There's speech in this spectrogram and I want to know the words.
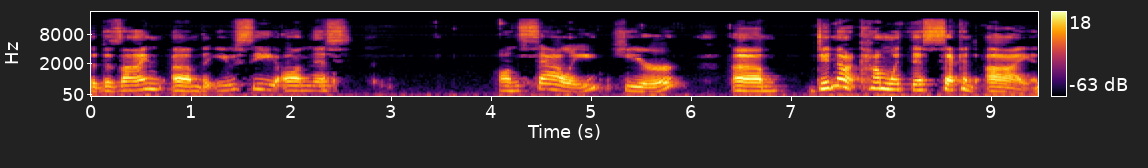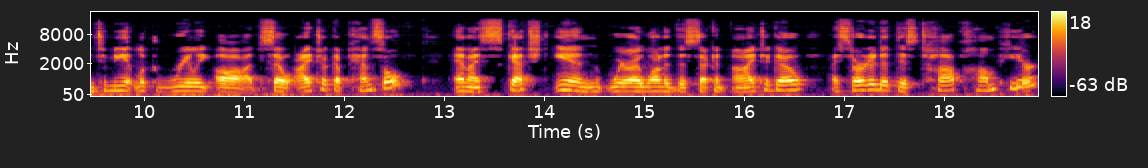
the design um, that you see on this, on Sally here, um, did not come with this second eye, and to me it looked really odd. So I took a pencil and I sketched in where I wanted the second eye to go. I started at this top hump here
